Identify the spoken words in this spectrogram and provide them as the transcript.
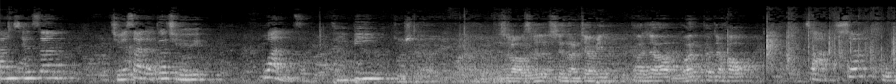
三先生决赛的歌曲《万载提逼》。主持人、主持老师、现场嘉宾，大家午安，大家好。掌声鼓励。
